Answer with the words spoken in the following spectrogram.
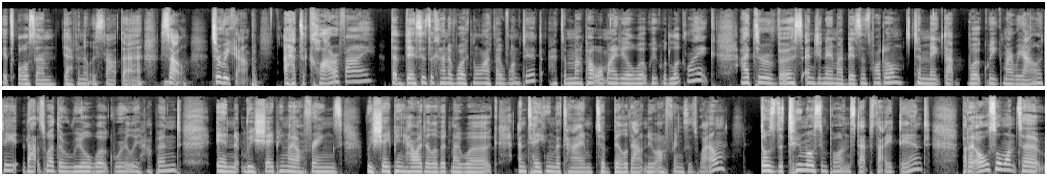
It's awesome. Definitely start there. So, to recap, I had to clarify that this is the kind of working life I wanted. I had to map out what my ideal work week would look like. I had to reverse engineer my business model to make that work week my reality. That's where the real work really happened in reshaping my offerings, reshaping how I delivered my work, and taking the time to build out new offerings as well. Those are the two most important steps that I did. But I also want to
